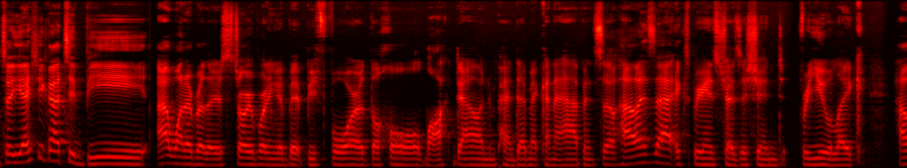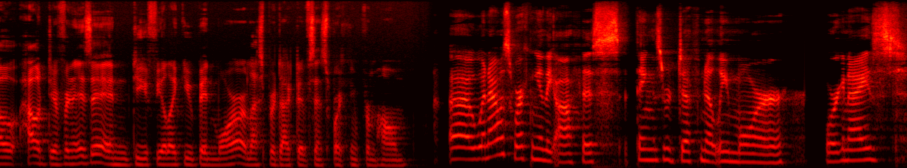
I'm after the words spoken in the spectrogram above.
So, you actually got to be at Warner Brothers storyboarding a bit before the whole lockdown and pandemic kind of happened. So, how has that experience transitioned for you? Like, how, how different is it? And do you feel like you've been more or less productive since working from home? Uh, when I was working in the office, things were definitely more organized.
